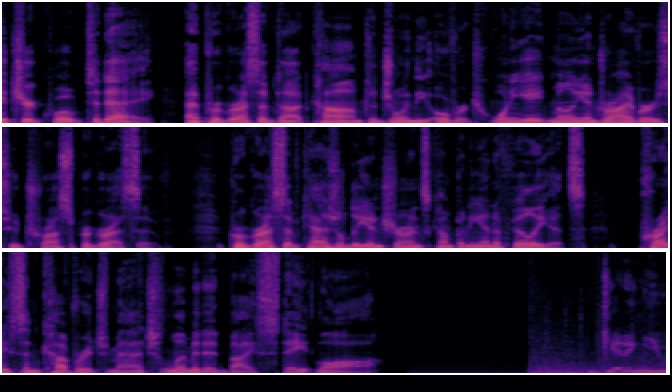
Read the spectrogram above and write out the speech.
Get your quote today at progressive.com to join the over 28 million drivers who trust Progressive. Progressive Casualty Insurance Company and Affiliates. Price and coverage match limited by state law. Getting you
